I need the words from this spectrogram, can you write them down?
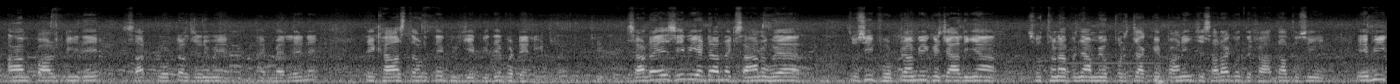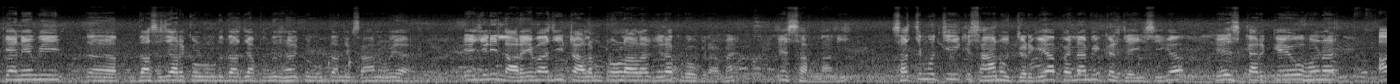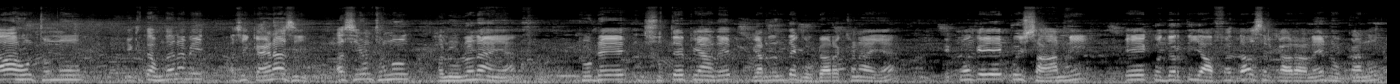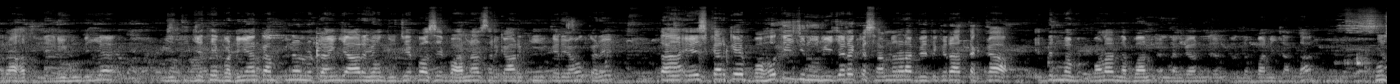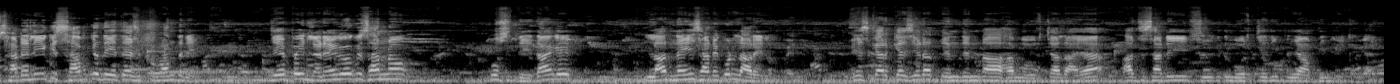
ਆਮ ਪਾਰਟੀ ਦੇ ਸਭ ਟੋਟਲ ਜਿਵੇਂ ਐਮਐਲਏ ਨੇ ਤੇ ਖਾਸ ਤੌਰ ਤੇ ਬੀਜੇਪੀ ਦੇ ਵੱਡੇ ਲੀਡਰ। ਸਾਡਾ ਇਹ ਸੀ ਵੀ ਐਡਾ ਨੁਕਸਾਨ ਹੋਇਆ ਤੁਸੀਂ ਫੋਟੋਆਂ ਵੀ ਖਿਚਾ ਲੀਆਂ ਸੁੱਥਣਾ ਪਜਾਮੇ ਉੱਪਰ ਚੱਕ ਕੇ ਪਾਣੀ 'ਚ ਸਾਰਾ ਕੁਝ ਦਿਖਾਤਾ ਤੁਸੀਂ। ਇਹ ਵੀ ਕਹਿੰਦੇ ਹੋ ਵੀ ਅ, 10000 ਕਰੋੜ ਦਾ ਜਾਂ 15000 ਕਰੋੜ ਦਾ ਨੁਕਸਾਨ ਹੋਇਆ। ਇਹ ਜਿਹੜੀ ਲਾਰੇਬਾਜ਼ੀ ਟਾਲਮ ਟੋਲ ਵਾਲਾ ਜਿਹੜਾ ਪ੍ਰੋਗਰਾਮ ਹੈ ਇਹ ਸਰਨਾ ਨਹੀਂ। ਸੱਚਮੁੱਚ ਹੀ ਕਿਸਾਨ ਉੱਜੜ ਗਿਆ। ਪਹਿਲਾਂ ਵੀ ਕਰਜਈ ਸੀਗਾ। ਇਸ ਕਰਕੇ ਉਹ ਹੁਣ ਆ ਹੁਣ ਤੁਹਾਨੂੰ ਇੱਕ ਤਾਂ ਹੁੰਦਾ ਨਾ ਵੀ ਅਸੀਂ ਕਹਿਣਾ ਸੀ ਅਸੀਂ ਹੁਣ ਤੁਹਾਨੂੰ ਹਲੂਲਣ ਆਏ ਆ ਤੁਹਾਡੇ ਸੁੱਤੇ ਪਿਆਂ ਦੇ ਗਰਦਨ ਤੇ ਗੋਡਾ ਰੱਖਣ ਆਏ ਆ ਇਹ ਕਿਉਂਕਿ ਇਹ ਕੋਈ ਸਾਨ ਨਹੀਂ। ਇਹ ਕੁਦਰਤੀ ਆਫਤ ਦਾ ਸਰਕਾਰਾਂ ਨੇ ਲੋਕਾਂ ਨੂੰ ਰਾਹਤ ਦੇਣੀ ਹੁੰਦੀ ਹੈ। ਜਿ- ਜਿੱਥੇ ਵੱਡੀਆਂ ਕੰਪਨੀਆਂ ਲੁਟਾਈ ਜਾ ਰਹੇ ਹੋ ਦੂਜੇ ਪਾਸੇ ਬਹਾਨਾ ਸਰਕਾਰ ਕੀ ਕਰਿਆ ਉਹ ਕਰੇ, ਤਾਂ ਇਸ ਕਰਕੇ ਬਹੁਤ ਹੀ ਜ਼ਰੂਰੀ ਜਿਹੜਾ ਕਿਸਾਨਾਂ ਵਾਲਾ ਵਿਤਕਰਾ ਤੱਕਾ ਇਧਰ ਮੈਂ ਬੜਾ ਲੰਬਾ ਲੰਗਾ ਲੰਬਾ ਨਹੀਂ ਜਾਂਦਾ। ਹੁਣ ਸਾਡੇ ਲਈ ਇੱਕ ਸਬਕ ਦੇਤਾ ਇਸ ਪ੍ਰਬੰਧ ਨੇ। ਜੇ ਭਈ ਲੜੇਗੇ ਕਿਸਾਨੋਂ ਕੁਛ ਦੇ ਦਾਂਗੇ। ਲਾ, ਨਹੀਂ ਸਾਡੇ ਕੋਲ ਲਾਰੇ ਲੱਪੇ ਨੇ ਇਸ ਕਰਕੇ ਅਸੀਂ ਜਿਹੜਾ ਤਿੰਨ ਦਿਨ ਦਾ ਆਹ ਮੋਰਚਾ ਲਾਇਆ ਅੱਜ ਸਾਡੀ ਸੰਯੁਕਤ ਮੋਰਚੇ ਦੀ ਪੰਜਾਬ ਦੀ ਮੀਟਿੰਗ ਹੈ।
